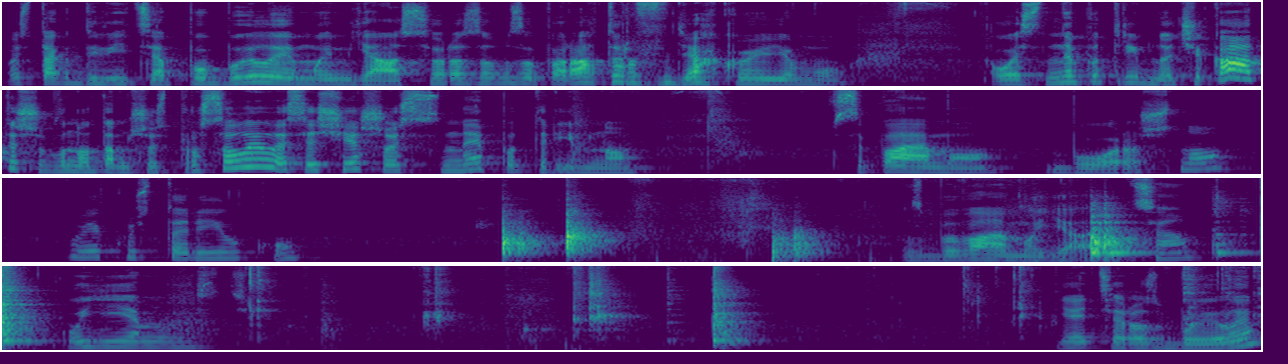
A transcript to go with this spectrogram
Ось так дивіться, побили ми м'ясо разом з оператором. Дякую йому. Ось не потрібно чекати, щоб воно там щось просолилося, ще щось не потрібно. Всипаємо борошно у якусь тарілку. Збиваємо яйця у ємність. Яйця розбили.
